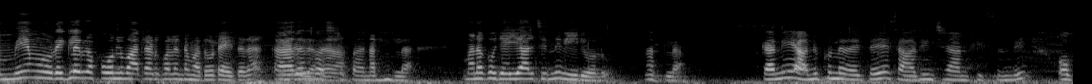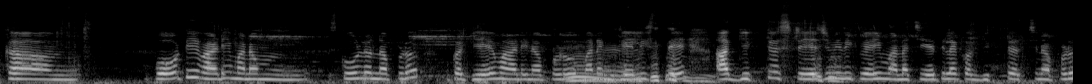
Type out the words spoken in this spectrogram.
మేము రెగ్యులర్గా ఫోన్లు మాట్లాడుకోవాలంటే మా తోట అవుతుందా? కాదు. అట్లా. మనకు చేయాల్సింది వీడియోలు. అట్లా. కానీ అనుకున్నదైతే సాధించిన అనిపిస్తుంది ఒక పోటీ పడి మనం స్కూల్ ఉన్నప్పుడు ఒక గేమ్ ఆడినప్పుడు మనం గెలిస్తే ఆ గిఫ్ట్ స్టేజ్ మీదకి పోయి మన చేతిలోకి ఒక గిఫ్ట్ వచ్చినప్పుడు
